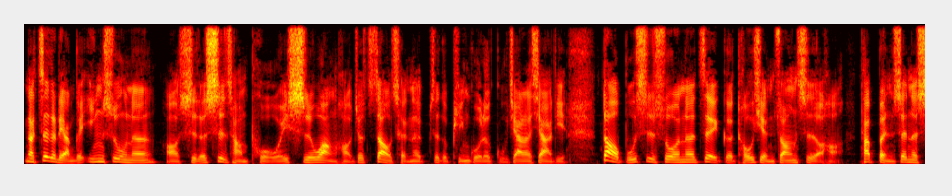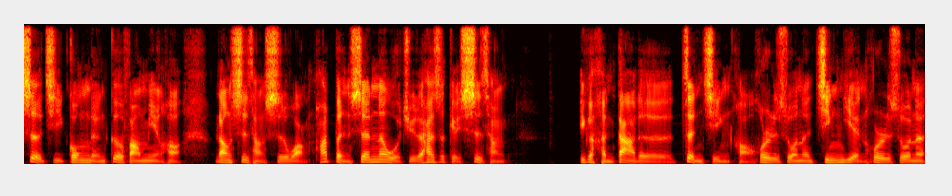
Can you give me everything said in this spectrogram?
那这个两个因素呢，哦，使得市场颇为失望，哈，就造成了这个苹果的股价的下跌。倒不是说呢这个头显装置哈，它本身的设计功能各方面哈让市场失望，它本身呢，我觉得它是给市场一个很大的震惊，哈，或者是说呢经验，或者是说呢。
